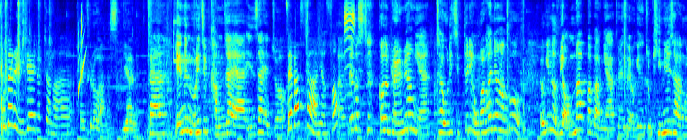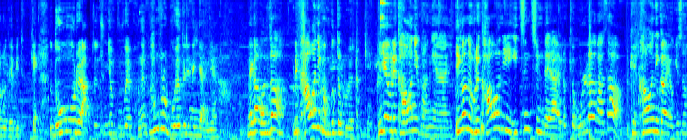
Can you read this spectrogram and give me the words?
초대를 이제 해줬잖아. 잘 들어와 알았어. 미안해. 자 얘는 우리 집 감자야. 인사해줘. 세바스찬 아니었어? 아, 세바스찬? 그거는 별명이야. 자, 우리 집들이 온 걸 환영하고 여기는 우리 엄마 아빠 방이야. 그래서 여기는 좀 기밀 사항으로 내비둘게. 노후를 앞둔 중년 부부의 방은 함부로 보여드리는 게 아니야. 내가 먼저 우리 가원이 방부터 보여줄게. 이게 우리 가원이 방이야. 이거는 우리 가원이 2층 침대야. 이렇게 올라가서 이렇게 가원이가 여기서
